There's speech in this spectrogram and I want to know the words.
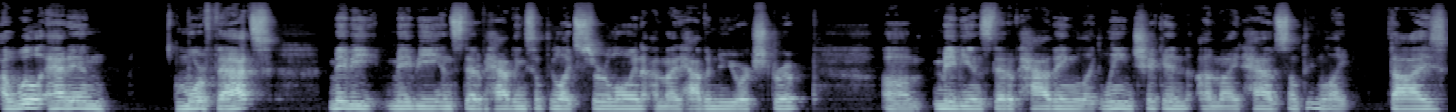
I will add in more fats. Maybe maybe instead of having something like sirloin, I might have a New York strip. Um, maybe instead of having like lean chicken, I might have something like thighs,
